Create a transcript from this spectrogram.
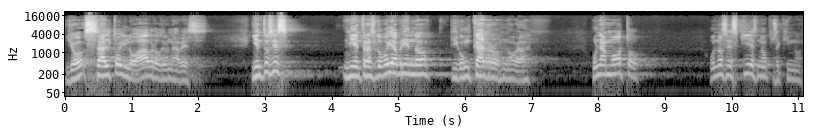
Yo salto y lo abro de una vez. Y entonces mientras lo voy abriendo, digo, un carro, ¿no? ¿verdad? Una moto, unos esquíes, no, pues aquí no.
